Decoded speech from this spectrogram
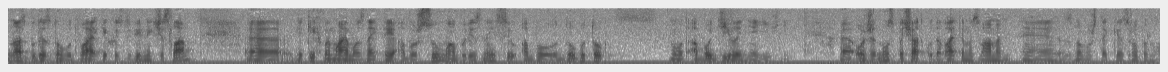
У нас буде знову два якихось довільних числа, е, в яких ми маємо знайти або ж суму, або різницю, або добуток, ну, от, або ділення їхні. Е, Отже, ну спочатку давайте ми з вами е, знову ж таки зробимо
